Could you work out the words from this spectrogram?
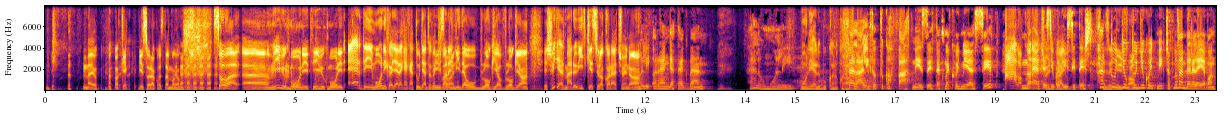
Na jó, oké, okay, kiszórakoztam magam. Szóval, uh, hívjuk Mónit, hívjuk Mónit. Erdélyi Mónika gyerekeket, tudjátok, neki van egy Bizony. videó blogja, vlogja, és figyeld már, ő így készül a karácsonyra. Molly a rengetegben. Hello, Molly. Móni előbukkan a karácsony. Felállítottuk a fát, nézzétek meg, hogy milyen szép. Áll a Na, elkezdjük a fájuk. díszítést. Hát Ez tudjuk, tudjuk, hogy még csak november eleje van,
